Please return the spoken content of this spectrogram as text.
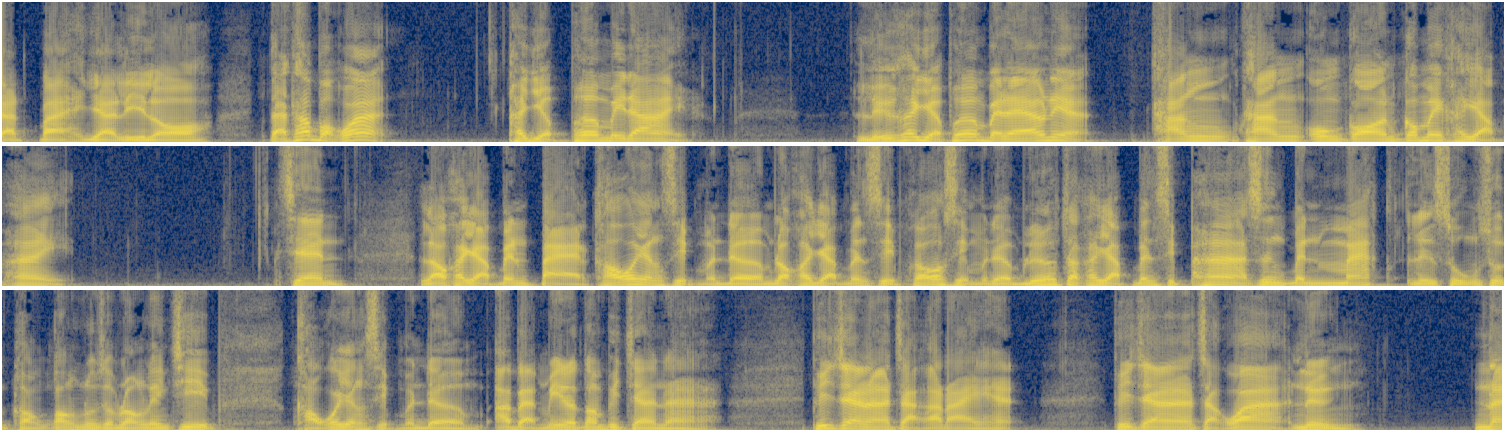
จัดไปอย่ารีรอ แต่ถ้าบอกว่าขยับเพิ่มไม่ได้ หรือขยับเพิ่มไปแล้วเนี่ยทางทางองค์กรก็ไม่ขยับให้ เช่น เราขยับเป็น 8เขาก็ยัง 10 เหมือนเดิม เราขยับเป็น 10เขาก็10 เหมือนเดิม หรือเราจะขยับเป็น 15 ซึ่งเป็นแม็กซ์หรือสูงสุดของกองทุนสำรองเลี้ยงชีพเขาก็ยัง 10 เหมือนเดิมอะแบบนี้เราต้องพิจารณา พิจารณาจากอะไรฮะพิจารณาจากว่า 1. ใน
